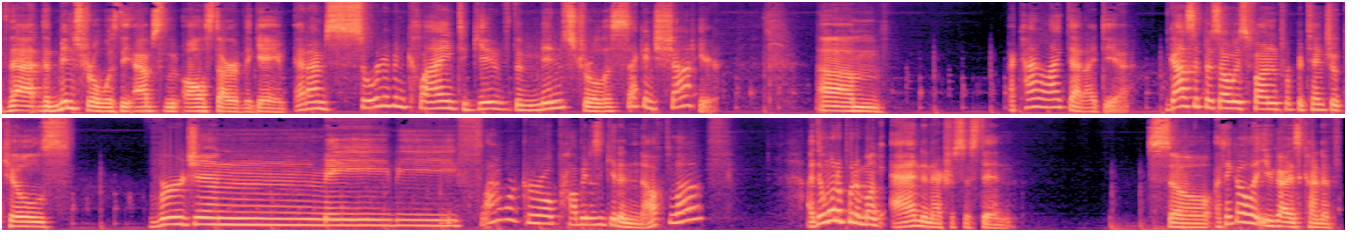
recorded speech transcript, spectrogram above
That the Minstrel was the absolute all star of the game, and I'm sort of inclined to give the Minstrel a second shot here. Um, I kind of like that idea. Gossip is always fun for potential kills. Virgin, maybe. Flower Girl probably doesn't get enough love. I don't want to put a monk and an exorcist in. So I think I'll let you guys kind of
